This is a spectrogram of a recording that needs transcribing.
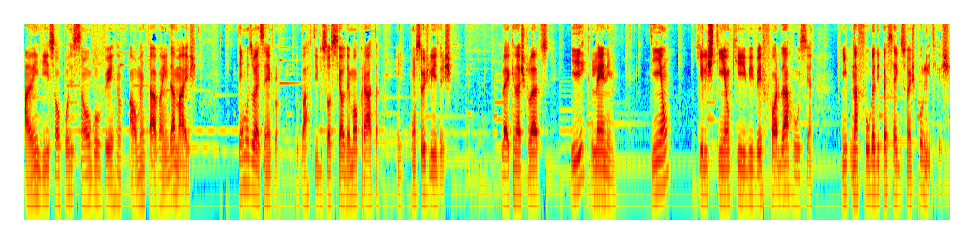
Além disso, a oposição ao governo aumentava ainda mais. Temos o exemplo do Partido Social Democrata com seus líderes, Blackness Clubs e Lenin. Tinham que eles tinham que viver fora da Rússia, na fuga de perseguições políticas.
